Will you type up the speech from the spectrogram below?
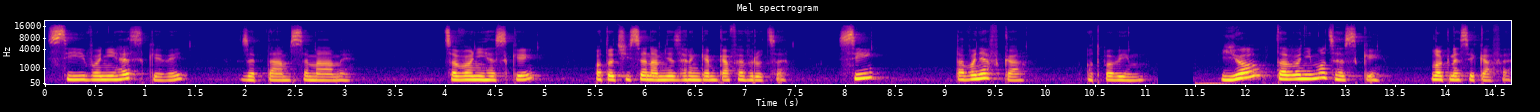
Sí voní hezky, viď? Zeptám se mámy. Co voní hezky? Otočí se na mě s hrnkem kafe v ruce. Sí? Ta voňavka, odpovím. Jo, ta voní moc hezky. Lokne si kafe.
